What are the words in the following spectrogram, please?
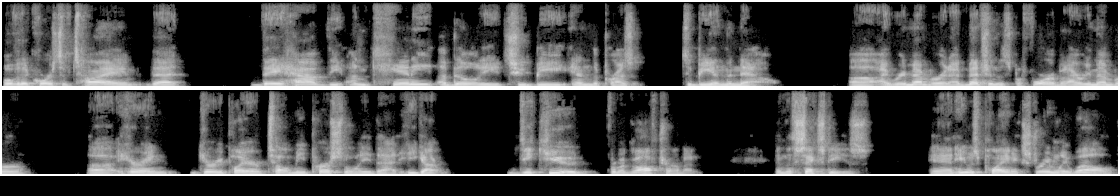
over the course of time that they have the uncanny ability to be in the present, to be in the now. Uh, I remember, and I've mentioned this before, but I remember uh, hearing Gary Player tell me personally that he got DQ'd from a golf tournament in the 60s, and he was playing extremely well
